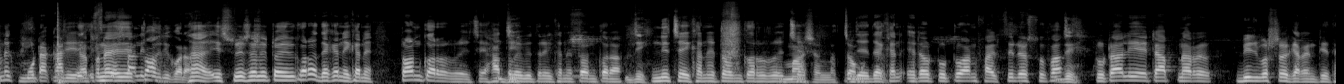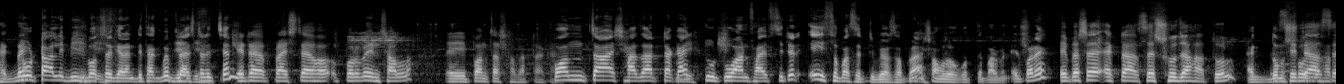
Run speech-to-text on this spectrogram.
অনেক মোটা কাঠ আপনার তৈরি করা। হ্যাঁ স্পেশালি তৈরি করা। দেখেন এখানে টন করা রয়েছে। হাতের ভিতরে এখানে টন করা। নিচে এখানে টন করা রয়েছে। মাশাআল্লাহ, যে দেখেন এটাও টু টু ওয়ান ফাইভ সিটের সোফা। টোটালি এটা আপনার বিশ বছর গ্যারান্টি থাকবে। টোটালি বিশ বছর গ্যারান্টি থাকবে। প্রাইসটা জি। নিচ্ছেন এটা প্রাইসটা পড়বে ইনশাল্লাহ এই পঞ্চাশ হাজার টাকা। পঞ্চাশ হাজার টাকায় টু টু ওয়ান ফাইভ সিটের এই সোফা সেটটি আপনারা সংগ্রহ করতে পারবেন। এরপরে? এই পাশে একটা আছে সোজা হাতল। একদম সেটা আছে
